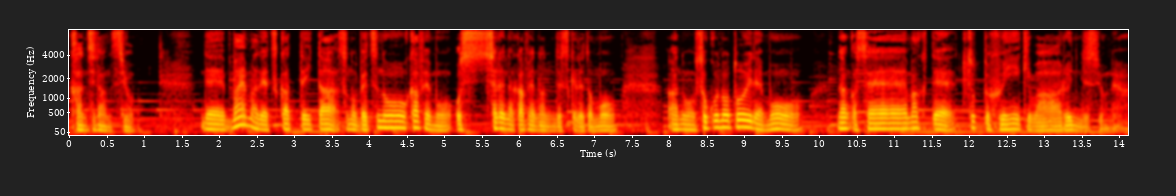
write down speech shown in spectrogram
感じなんですよ。で前まで使っていたその別のカフェもおしゃれなカフェなんですけれどもあのそこのトイレもなんか狭くてちょっと雰囲気悪いんですよね。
